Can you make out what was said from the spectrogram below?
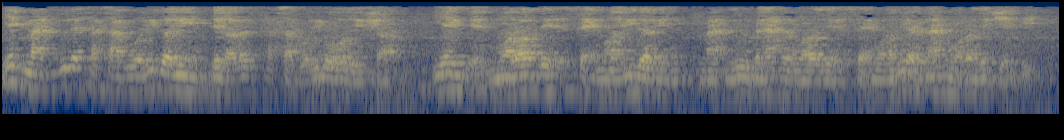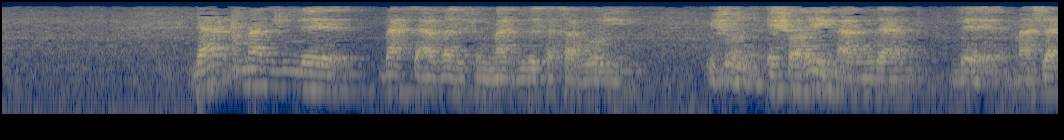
یک مدلول تصوری داریم دلالت تصوری به قول ایشان. یک مراد استعمالی داریم مدلول به نحو مراد استعمالی نحو مراد جدی. در مدلول بحث اولشون مدلول تصوری ایشون اشاره فرمودن به مسلک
